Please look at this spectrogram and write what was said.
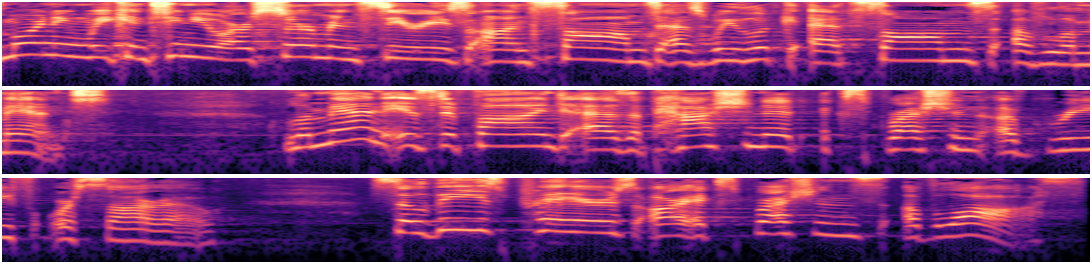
morning we continue our sermon series on Psalms as we look at Psalms of Lament. Lament is defined as a passionate expression of grief or sorrow. So these prayers are expressions of loss,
